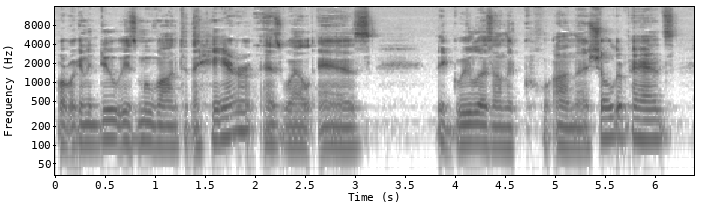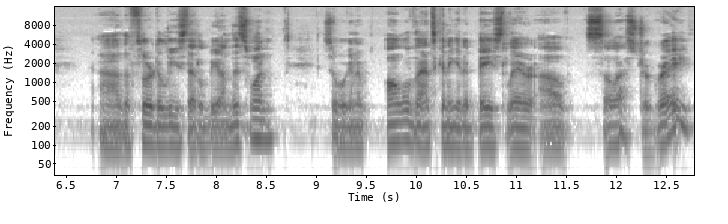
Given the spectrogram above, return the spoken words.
What we're going to do is move on to the hair as well as the Aquilas on the on the shoulder pads, uh, the fleur-de-lis that'll be on this one. So we're going to, all of that's going to get a base layer of Celestra Gray.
